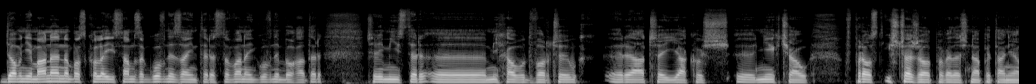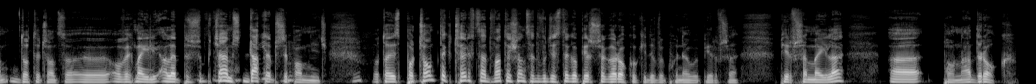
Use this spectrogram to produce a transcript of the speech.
domniemane, no bo z kolei sam za główny zainteresowany i główny bohater, czyli minister e, Michał Dworczyk raczej jakoś e, nie chciał wprost i szczerze odpowiadać na pytania dotyczące e, owych maili, ale przy, chciałem datę przypomnieć, bo to jest początek czerwca 2021 roku, kiedy wypłynęły pierwsze, pierwsze maile. E, ponad rok.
